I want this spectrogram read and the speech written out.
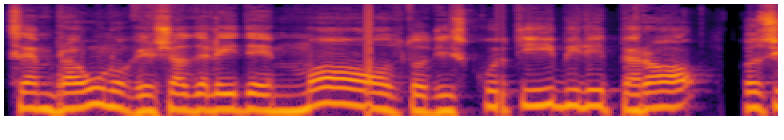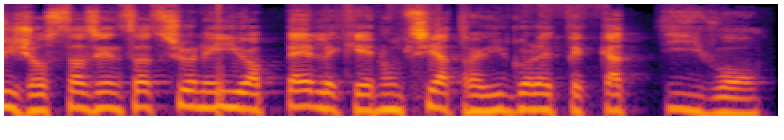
sembra uno che ha delle idee molto discutibili, però così ho sta sensazione io a pelle che non sia tra virgolette cattivo.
